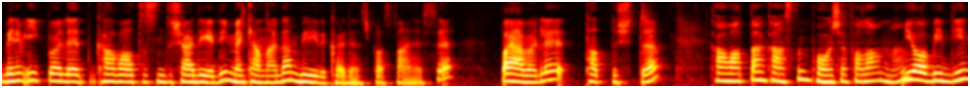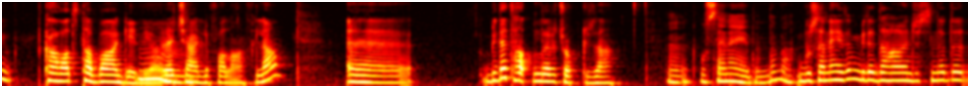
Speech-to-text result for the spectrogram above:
Benim ilk böyle kahvaltısını dışarıda yediğim mekanlardan biriydi Karadeniz Pastanesi. Baya böyle tatlıştı. Kahvaltıdan kastın poğaça falan mı? Yo bildiğin kahvaltı tabağı geliyor. Hmm. Reçelli falan filan. Ee, bir de tatlıları çok güzel. Evet bu sene yedin değil mi? Bu sene yedim. Bir de daha öncesinde de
